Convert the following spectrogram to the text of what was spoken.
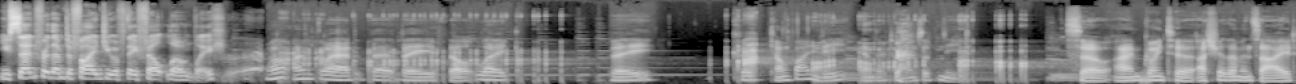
You said for them to find you if they felt lonely. Well, I'm glad that they felt like they could come find me in their times of need. So I'm going to usher them inside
